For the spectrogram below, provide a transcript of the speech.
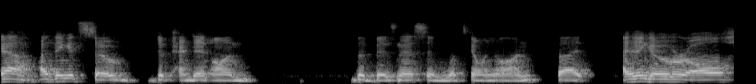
Yeah, I think it's so dependent on the business and what's going on. But I think overall,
